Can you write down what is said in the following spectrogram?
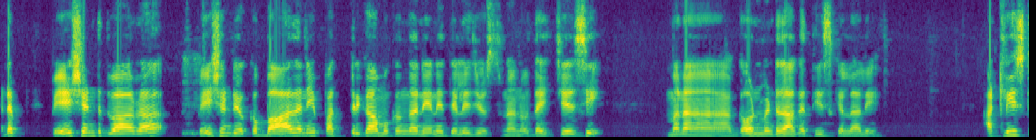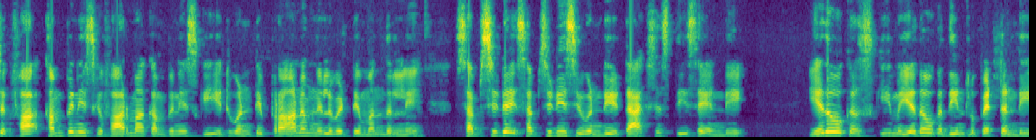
అంటే పేషెంట్ ద్వారా పేషెంట్ యొక్క బాధని పత్రికాముఖంగా నేనే తెలియజేస్తున్నాను. దయచేసి మన గవర్నమెంట్ దాకా తీసుకెళ్ళాలి. అట్లీస్ట్ ఫా కంపెనీస్కి ఫార్మా కంపెనీస్కి ఇటువంటి ప్రాణం నిలబెట్టే మందుల్ని సబ్సిడీ సబ్సిడీస్ ఇవ్వండి ట్యాక్సెస్ తీసేయండి. ఏదో ఒక స్కీమ్ ఏదో ఒక దీంట్లో పెట్టండి.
